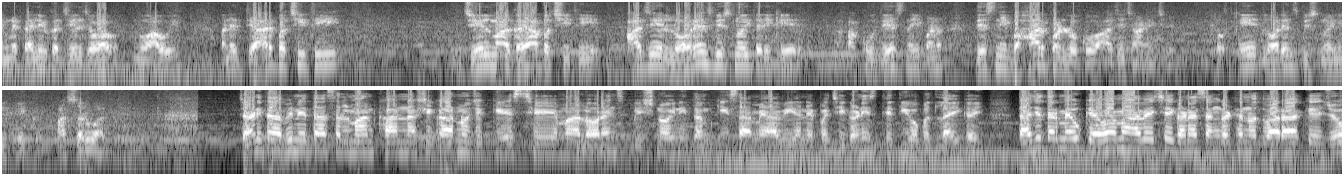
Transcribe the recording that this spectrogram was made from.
એમને પહેલી વખત જેલ જવાનું આવી અને ત્યાર પછીથી જેલમાં ગયા પછીથી આજે લોરેન્સ બિશ્નોઈ તરીકે આખું દેશ નહીં પણ દેશની બહાર પણ લોકો આજે જાણે છે. તો એ લોરેન્સ બિશ્નોઈની એક આ શરૂઆત જાણીતા અભિનેતા સલમાન ખાનના શિકારનો જે કેસ છે એમાં લોરેન્સ બિશ્નોઈની ધમકી સામે આવી અને પછી ઘણી સ્થિતિઓ બદલાઈ ગઈ. તાજેતરમાં એવું કહેવામાં આવે છે ઘણા સંગઠનો દ્વારા કે જો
